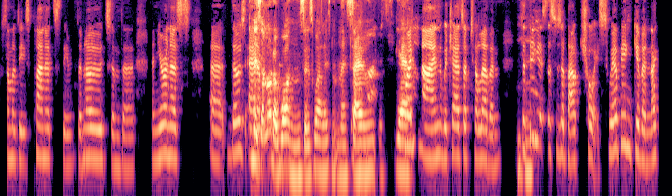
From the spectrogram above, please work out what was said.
some of these planets the the nodes and the and uranus uh, those there's a lot of ones as well isn't there so yeah 29 which adds up to 11 mm-hmm. the thing is this is about choice we're being given like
